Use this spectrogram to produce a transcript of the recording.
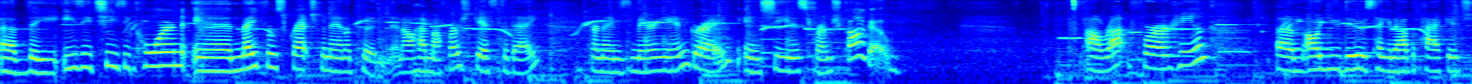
uh, the easy cheesy corn, and made from scratch banana pudding. And I'll have my first guest today. Her name is Mary Ann Gray, and she is from Chicago. All right, for our ham, um, all you do is take it out of the package,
